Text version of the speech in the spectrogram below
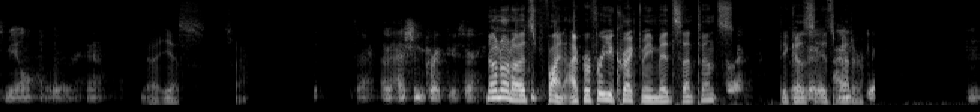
This meal or whatever. Yeah. Uh, yes. Sorry. Sorry. I, mean, I shouldn't correct you. Sorry. No, no, no. It's fine. I prefer you correct me mid sentence Okay. because Okay, it's I'm- better. yeah. Hmm.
